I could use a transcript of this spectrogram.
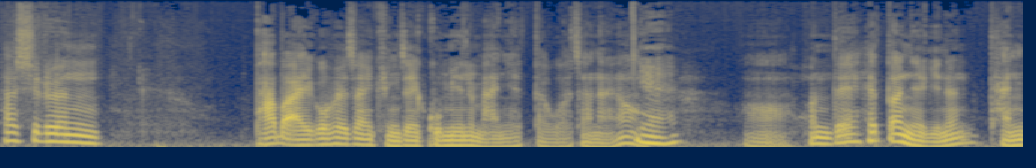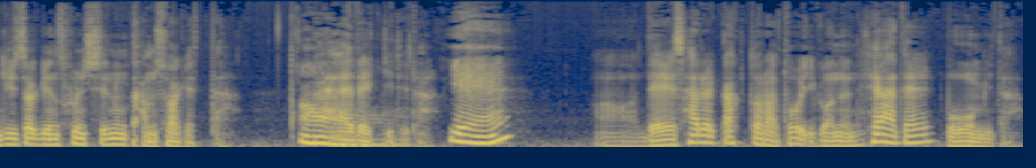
사실은 밥 아이거 회장이 굉장히 고민을 많이 했다고 하잖아요. 예. 어, 헌데 했던 얘기는 단기적인 손실은 감수하겠다. 어. 가야 될 길이다. 예. 어, 내 살을 깎더라도 이거는 해야 될 모험이다.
